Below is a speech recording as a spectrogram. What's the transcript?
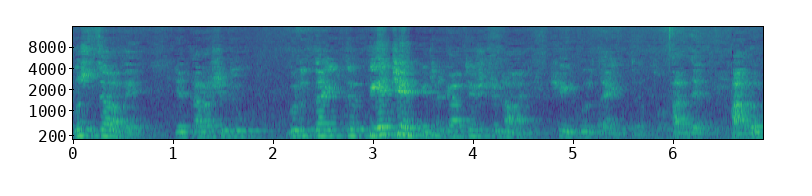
বুঝতে হবে যে তারা শুধু গুরু দায়িত্ব পেয়েছেন, এটা যথেষ্ট নয়, সেই গুরু দায়িত্ব তাদের পালন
